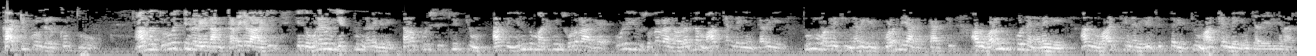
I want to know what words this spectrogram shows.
காட்டிக் கொண்டிருக்கும் துருவம். அந்த துருவத்தின் நிலைதான் கடைகளாகி இந்த உணர்வின் எட்டும் நிலைகளை தனக்குள் சிருஷ்டிக்கும் அந்த இன்றும் அறிவின் சுடராக ஒளியின் சுடராக வளர்ந்த மார்க்கண்டையின் கதையை துருவ மகிழ்ச்சி நிலையில் குழந்தையாக காட்டி அது வளர்ந்து கொண்ட நிலையை அந்த வாழ்க்கை நிலையை சித்தரித்து மார்க்கண்டையின் கதை எழுதினார்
